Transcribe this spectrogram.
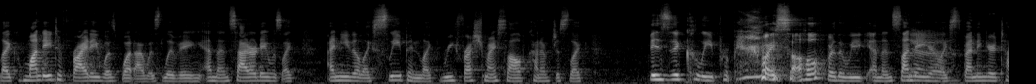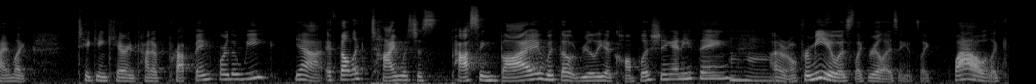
Like monday to friday was what i was living and then saturday was like i need to like sleep and like refresh myself kind of just like physically prepare myself for the week. And then sunday you're like spending your time like taking care and kind of prepping for the week yeah it felt like time was just passing by without really accomplishing anything Mm-hmm. i don't know for me it was like realizing it's like wow like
